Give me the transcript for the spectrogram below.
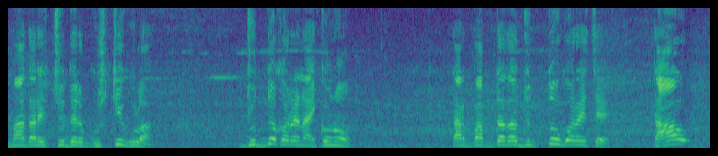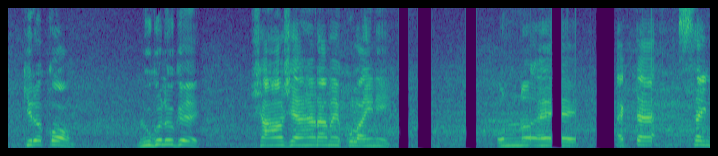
মাদারিচুদের গোষ্ঠীগুলা যুদ্ধ করে নাই কোনো তার বাপদাদা যুদ্ধ করেছে। তাও কীরকম? লুগে লুগে সাহসে হ্যাঁড়ামে কোলাইনি অন্য একটা সাইন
